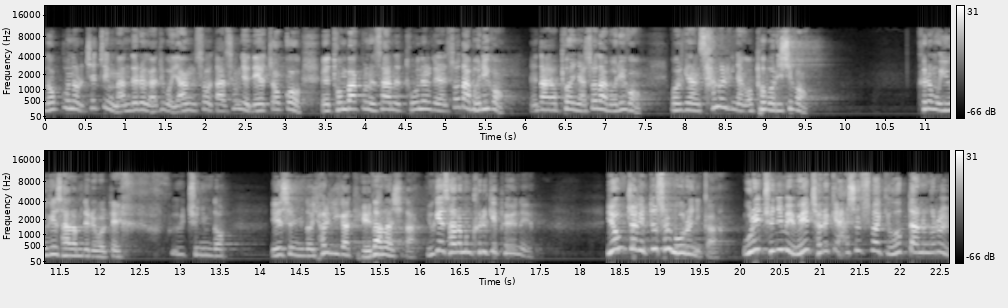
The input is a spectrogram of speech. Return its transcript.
녹군으로 채찍 만들어가지고 양소 다 성전 내어 쫓고 돈 바꾸는 사람들 돈을 그냥 쏟아버리고, 다 엎어 그냥 쏟아버리고, 그걸 그냥 상을 그냥 엎어버리시고, 그러면 유기 사람들이 볼 때, 주님도 예수님도 혈기가 대단하시다. 유괴 사람은 그렇게 표현해요. 영적인 뜻을 모르니까 우리 주님이 왜 저렇게 하실 수밖에 없다는 것을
